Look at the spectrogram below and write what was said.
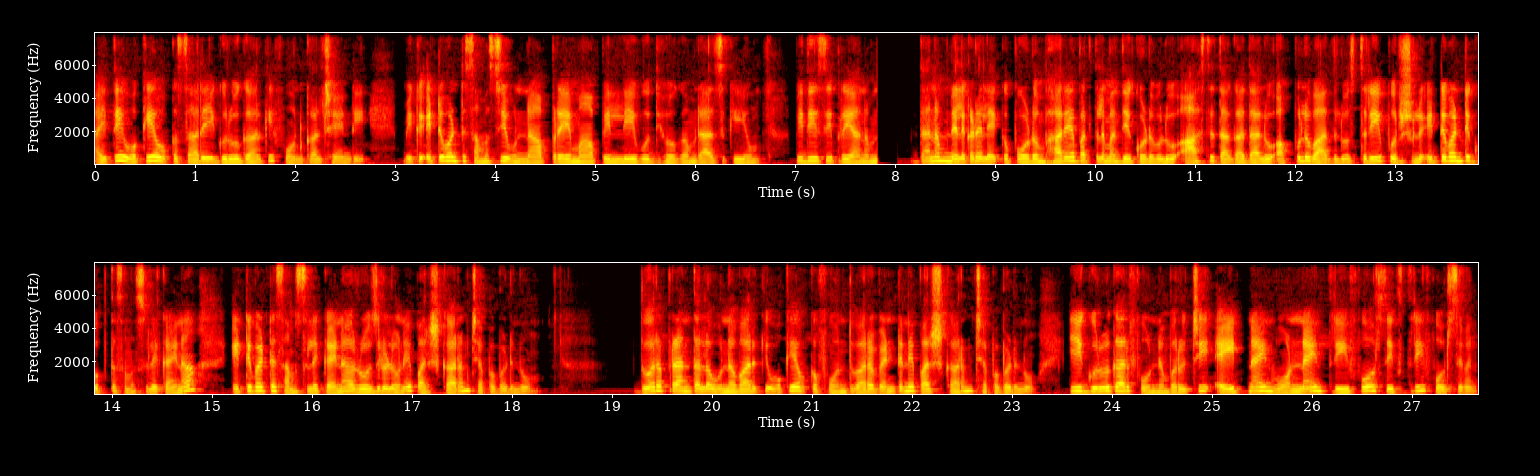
అయితే ఒకే ఒక్కసారి ఈ గురువు గారికి ఫోన్ కాల్ చేయండి. మీకు ఎటువంటి సమస్య ఉన్నా ప్రేమ పెళ్ళి ఉద్యోగం రాజకీయం విదేశీ ప్రయాణం ధనం నిలకడ లేకపోవడం భార్యాభర్తల మధ్య గొడవలు ఆస్తి తగాదాలు అప్పుల బాధలు స్త్రీ పురుషులు ఎటువంటి గుప్త సమస్యలకైనా ఎటువంటి సమస్యలకైనా రోజులలోనే పరిష్కారం చెప్పబడును. దూర ప్రాంతాల్లో ఉన్నవారికి ఒకే ఒక ఫోన్ ద్వారా వెంటనే పరిష్కారం చెప్పబడును. ఈ గురువుగారి ఫోన్ నెంబర్ వచ్చి eight nine one nine three four six three four seven.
